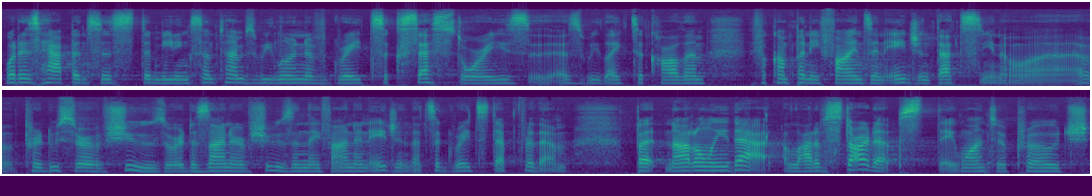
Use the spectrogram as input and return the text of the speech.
what has happened since the meeting. Sometimes we learn of great success stories, as we like to call them. If a company finds an agent, that's, you know, a producer of shoes or a designer of shoes, and they find an agent, that's a great step for them. But not only that, a lot of startups, they want to approach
